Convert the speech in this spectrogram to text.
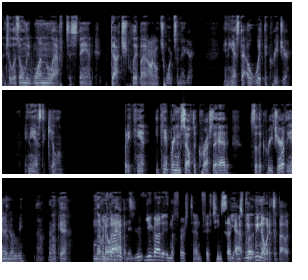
until there's only one left to stand. Dutch, played by Arnold Schwarzenegger, and he has to outwit the creature, and he has to kill him, but he can't. He can't bring himself to crush the head. So the creature at the end of the movie. Okay, we'll never You know what got it- happens. you- got it in the first 10, 15 seconds. Yeah, we, but- we know what it's about.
